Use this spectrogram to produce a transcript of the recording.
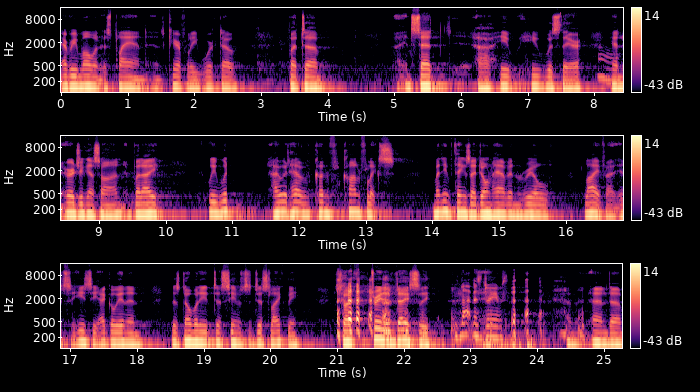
every moment is planned and carefully worked out. But um, instead, uh, he, he was there and urging us on. But I, we would, I would have conf- conflicts, many things I don't have in real life. I, it's easy. I go in and there's nobody that seems to dislike me. So I treat him nicely. not in his dreams. And, and um,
